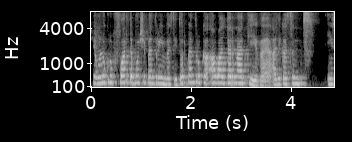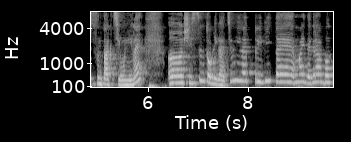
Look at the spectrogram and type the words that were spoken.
și e un lucru foarte bun și pentru investitori pentru că au alternative, adică sunt sunt acțiunile uh, și sunt obligațiunile privite mai degrabă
